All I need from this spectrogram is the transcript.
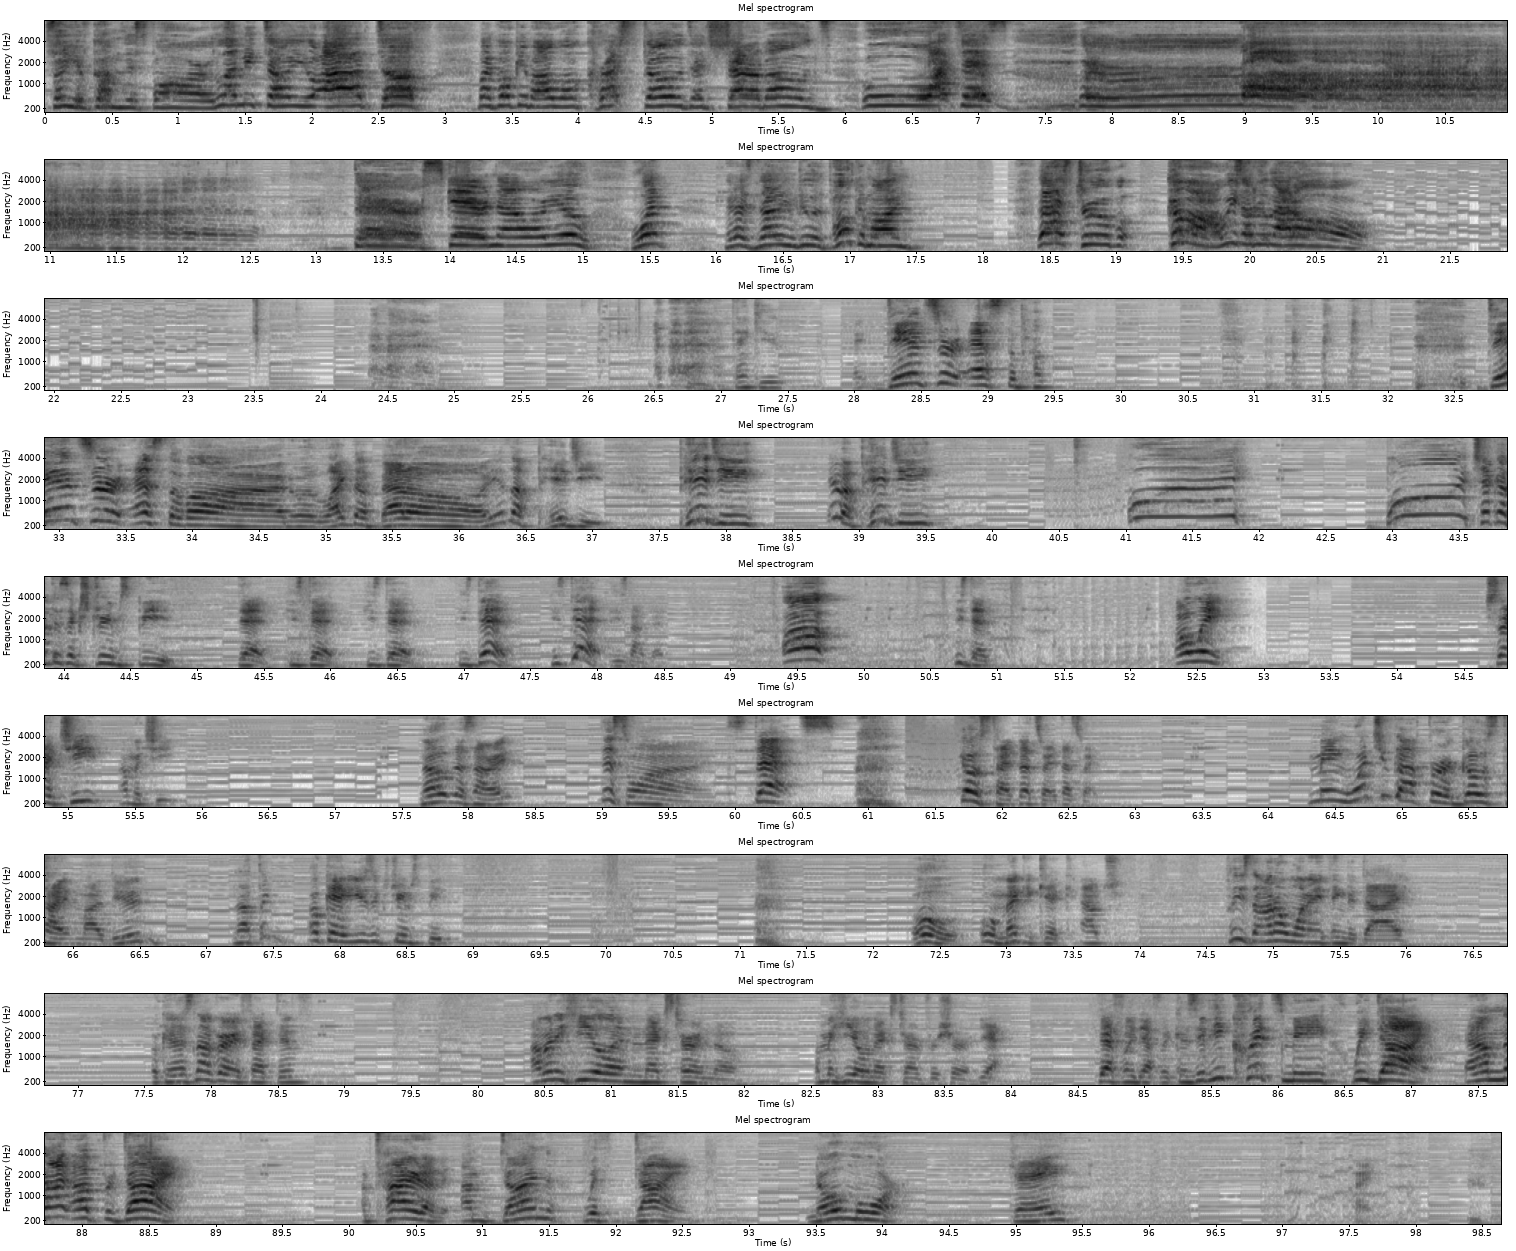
So you've come this far. Let me tell you, I'm tough. My Pokemon will crush stones and shatter bones. What's this? They're scared now, are you? What? It has nothing to do with Pokemon. That's true, but come on, we shall do battle. Thank you. Dancer Esteban. Dancer Esteban would like the battle. He has a Pidgey. Pidgey? You have a Pidgey? Boy! Boy! Check out this extreme speed. Dead. He's dead. He's dead. He's dead. He's dead. He's not dead. Oh! He's dead. Oh, wait. Should I cheat? I'm gonna cheat. No, that's not right. This one. Stats. ghost type. That's right. That's right. Ming, what you got for a ghost type, my dude? Nothing? Okay, use extreme speed. oh, oh, mega kick. Ouch. Please, I don't want anything to die. Okay, that's not very effective. I'm gonna heal in the next turn, though. I'm gonna heal next turn for sure. Yeah. Definitely, definitely. Because if he crits me, we die. And I'm not up for dying. I'm tired of it. I'm done with dying. No more. Okay? Alright.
